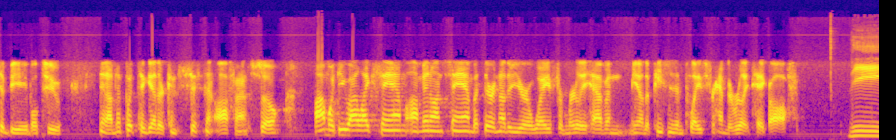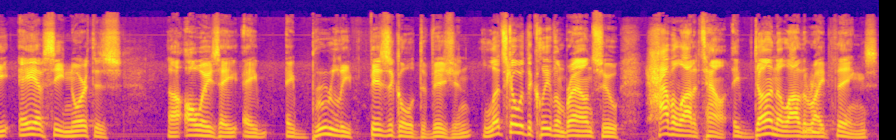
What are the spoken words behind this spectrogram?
to be able to you know to put together consistent offense. So I'm with you. I like Sam. I'm in on Sam, but they're another year away from really having you know the pieces in place for him to really take off. The AFC North is uh, always a, a a brutally physical division. Let's go with the Cleveland Browns, who have a lot of talent. They've done a lot of the right things.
